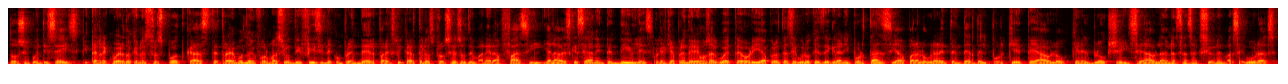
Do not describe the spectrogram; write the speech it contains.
S-H-A-256. Y te recuerdo que en nuestros podcasts te traemos la información difícil de comprender para explicarte los procesos de manera fácil y a la vez que sean entendibles, porque aquí aprenderemos algo de teoría, pero te aseguro que es de gran importancia para lograr entender del por qué te hablo que en el blockchain se habla de unas transacciones más seguras.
